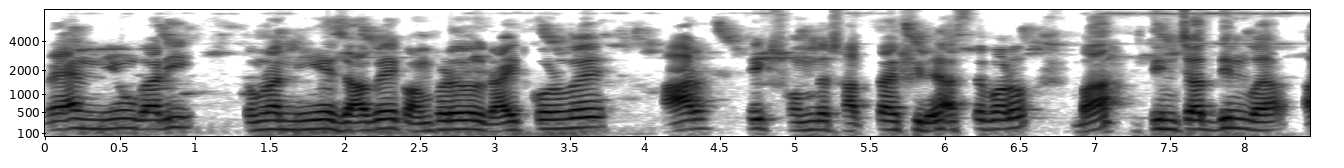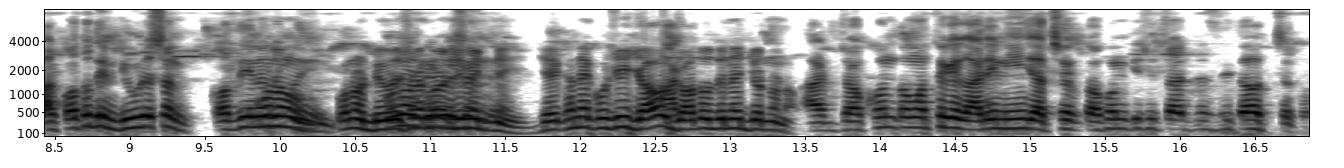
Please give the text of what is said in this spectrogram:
ব্র্যান্ড নিউ গাড়ি তোমরা নিয়ে যাবে কমফোর্টেবল রাইড করবে। আর ঠিক সন্ধ্যে সাতটায় ফিরে আসতে পারো বা তিন চার দিন বা আর কতদিন ডিউরেশন কতদিন কোনো ডিউরেশন কোনো লিমিট নেই। যেখানে খুশি যাও আর- যত দিনের জন্য না আর যখন তোমার থেকে গাড়ি নিয়ে যাচ্ছে তখন কিছু চার্জেস দিতে হচ্ছে তো?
